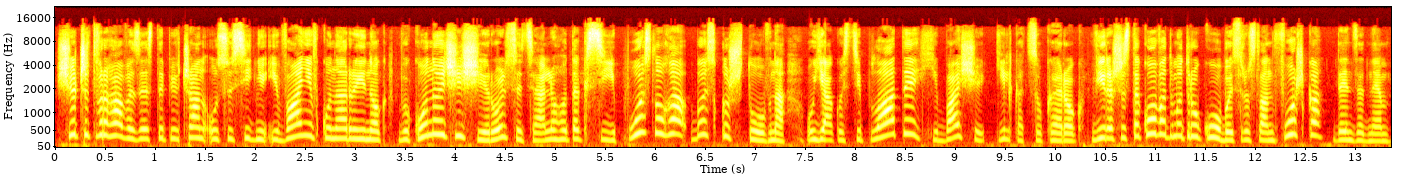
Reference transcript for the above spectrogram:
Щочетверга везе степівчан у сусідню Іванівку на ринок, виконуючи ще й роль соціального таксі. Послуга безкоштовна. У якості плати хіба що кілька цукерок. Віра Шестакова, Дмитро Кобець, Руслан Фошка. День за днем.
